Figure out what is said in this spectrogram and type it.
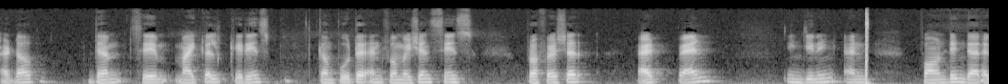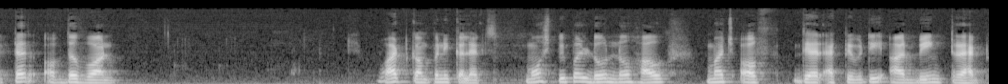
adopt them. Say michael Kearns computer information science professor at penn engineering and founding director of the one. What company collects? Most people don't know how much of their activity are being tracked.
